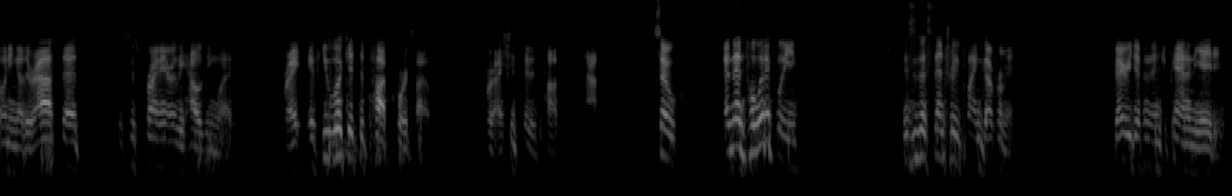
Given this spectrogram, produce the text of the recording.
owning other assets. This is primarily housing led, right? If you look at the top quartile, or I should say the top half. So, and then politically, this is a centrally planned government, very different than Japan in the 80s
